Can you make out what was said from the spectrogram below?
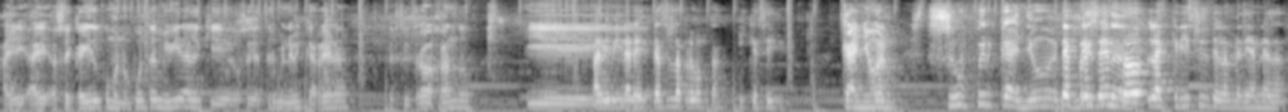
hay- hay- o sea, he caído como en un punto de mi vida en el que, o sea, ya terminé mi carrera, estoy trabajando y... Adivinaré. Te haces la pregunta. ¿Y qué sigue? Cañón, súper cañón. Te neta. presento la crisis de la mediana edad.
